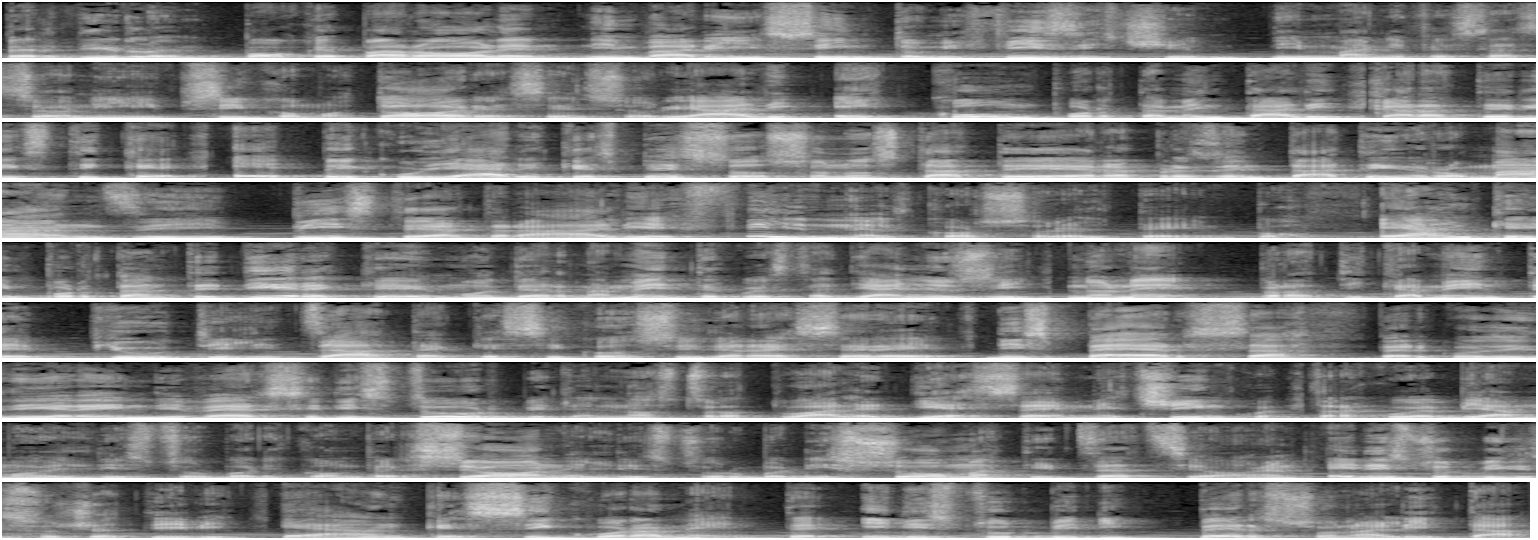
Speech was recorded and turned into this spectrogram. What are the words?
per dirlo in poche parole, in vari sintomi fisici, in manifestazioni psicomotorie, sensoriali e comportamentali caratteristiche e peculiari che spesso sono state rappresentate in romanzi, piste teatrali e film nel corso del tempo. È anche importante dire che modernamente questa diagnosi non è praticamente più utilizzata e che si considera essere dispersa, per così dire, in diversi disturbi del nostro attuale DSM5, tra cui abbiamo il disturbo di conversione, il disturbo di somatizzazione e i disturbi dissociativi e anche sicuramente i disturbi di personalità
